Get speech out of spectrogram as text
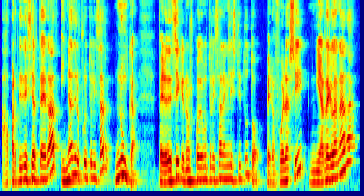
a partir de cierta edad y nadie los puede utilizar nunca. Pero decir que no los podemos utilizar en el instituto, pero fuera así, ni arregla nada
